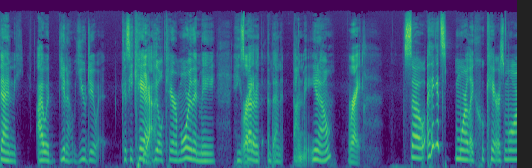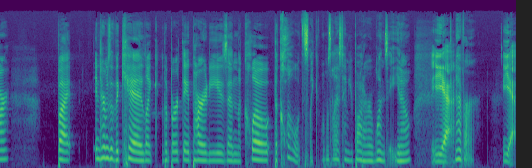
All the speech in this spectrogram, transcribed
then I would, you know, you do it because he care. Yeah. He'll care more than me. He's Right. better th- than than me, you know. Right. So I think it's more like who cares more. But in terms of the kid, like the birthday parties and the clo the clothes, like when was the last time you bought her a onesie? You know, Yeah. never. Yeah.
